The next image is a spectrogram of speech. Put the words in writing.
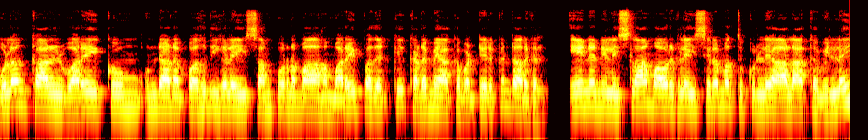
முழங்கால் வரைக்கும் உண்டான பகுதிகளை சம்பூர்ணமாக மறைப்பதற்கு கடமையாக்கப்பட்டிருக்கின்றார்கள். ஏனெனில் இஸ்லாம் அவர்களை சிரமத்துக்குள்ளே ஆளாக்கவில்லை.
